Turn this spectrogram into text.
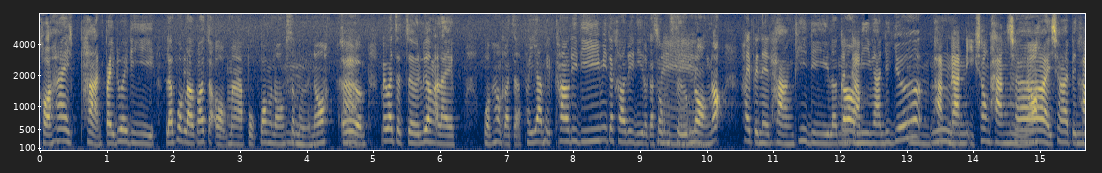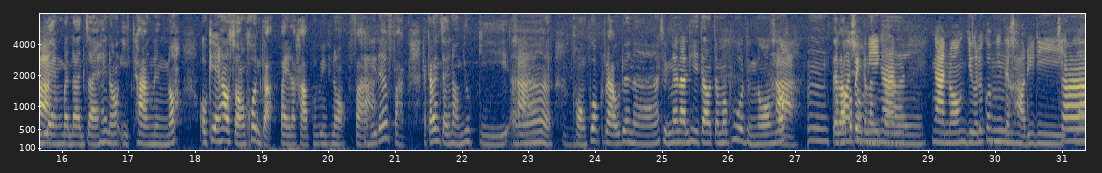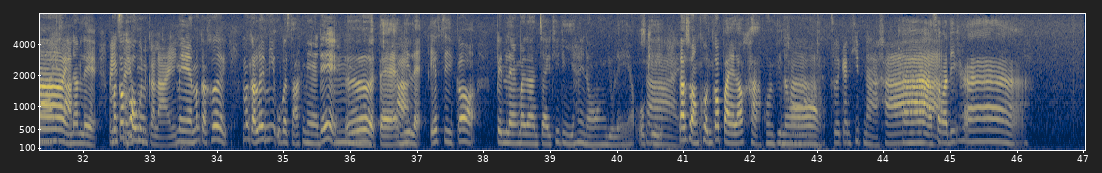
ขอให้ผ่านไปด้วยดี แล้วพวกเราก็จะออกมาปกป้องน้องเสมอเนาะค่ะเออไม่ว่าจะเจอเรื่องอะไร พวกเขาก็จะพยายามเฮ็ดข้าวดีๆ มีแต่ข้าวดีๆ แล้วก็ส่งเสริมน้องเนาะให้เป็นในทางที่ดีแล้วเหมืก็อนกับมีงานเยอะอืมๆผลักอืมดันอีกช่องทางหนึ่งใช่เนาะใช่เป็นค่ะแรงบันดาลใจให้น้องอีกทางหนึ่งเนาะโอเคเฮาสองคนกะไปละค่ะพ่อพี่น้องฝากค่ะให้เด้อฝากให้กำลังใจน้องยูกิค่ะอ่าของพวกเราด้วยนะ ถึงนานๆทีเราจะมาพูดถึงน้องเนาะค่ะอืมแต่เราก็เป็นกำลังใจพราะว่าช่วงนี้งานน้องเยอะแล้วก็มีแต่อืมข่าวดีๆใช่หลายค่ะนั่นแหละไปมันก็ใส่คงคนกับหลายแมนมันก็เคย มันก็เลยมีอุปสรรคแน่เด้อืมเออแต่ค่ะนี่แหละ FC ก็เป็นแรงบันดาลใจที่ดีให้น้องอยู่แล้ว โอเค ใช่ เราสองคนก็ไปแล้วค่ะพ่อพี่น้อค่ะงเจอกันคลิปหน้าค่ะ ค่ะ สวัสดีค่ะ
